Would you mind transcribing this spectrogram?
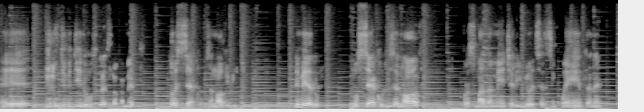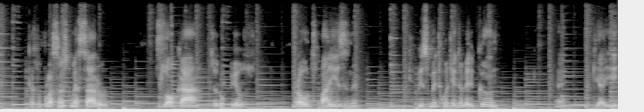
é, dividiram os grandes deslocamentos dois séculos, 19 e 20. Primeiro, no século 19, aproximadamente ali 1850, né, que as populações começaram a deslocar os europeus para outros países, né, principalmente o continente americano, né, que aí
